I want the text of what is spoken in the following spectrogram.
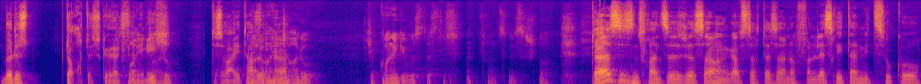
würdest, doch, das gehört das für war mich. Italo. Das war Das Italo, war ne? Italo. Ich habe gar nicht gewusst, dass das Französisch war. Das ist ein französischer Song. Dann gab es doch das auch noch von Les Rita Mitsuko,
